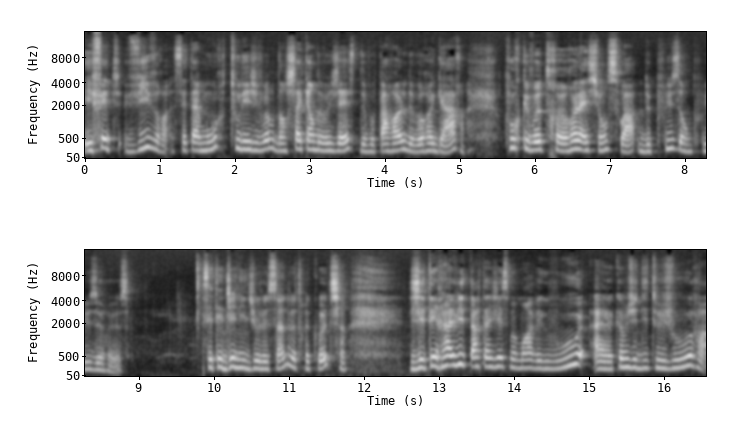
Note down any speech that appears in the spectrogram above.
Et faites vivre cet amour tous les jours dans chacun de vos gestes, de vos paroles, de vos regards, pour que votre relation soit de plus en plus heureuse. C'était Jenny Jolison, votre coach. J'étais ravie de partager ce moment avec vous. Euh, comme je dis toujours,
